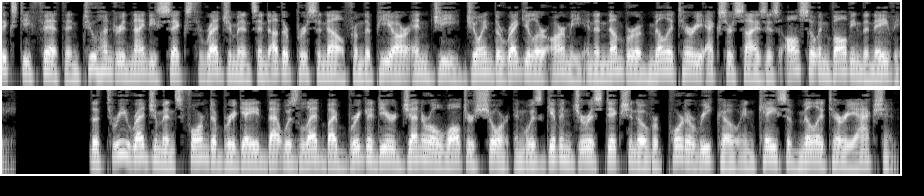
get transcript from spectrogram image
65th, and 296th Regiments and other personnel from the PRNG joined the regular army in a number of military exercises also involving the Navy. The three regiments formed a brigade that was led by Brigadier General Walter Short and was given jurisdiction over Puerto Rico in case of military action.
